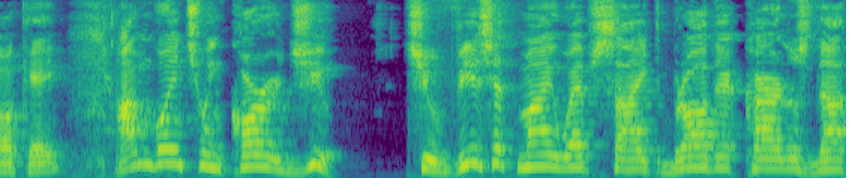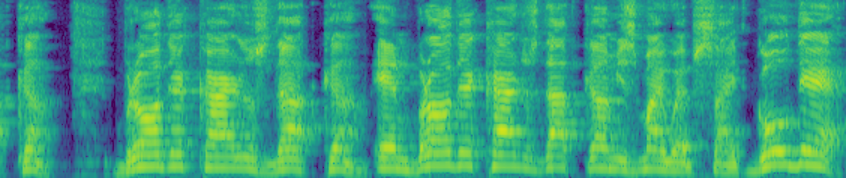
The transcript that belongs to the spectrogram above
Okay, I'm going to encourage you to visit my website, brothercarlos.com. Brothercarlos.com. And brothercarlos.com is my website. Go there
